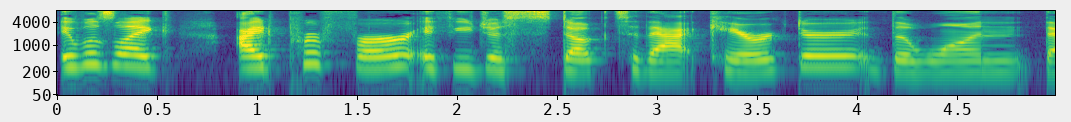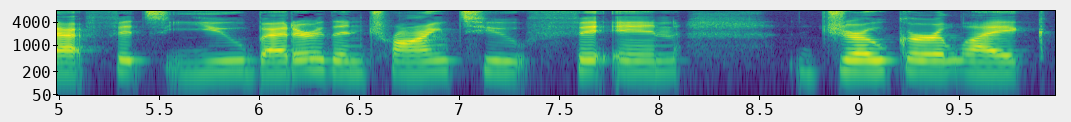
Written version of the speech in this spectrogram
it was like, I'd prefer if you just stuck to that character, the one that fits you better than trying to fit in Joker like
